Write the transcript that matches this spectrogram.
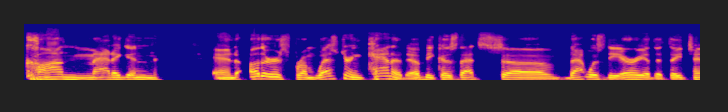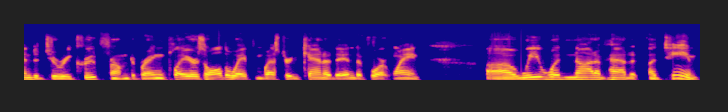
Con Madigan and others from Western Canada because that's uh, that was the area that they tended to recruit from to bring players all the way from Western Canada into Fort Wayne. uh, we would not have had a team.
